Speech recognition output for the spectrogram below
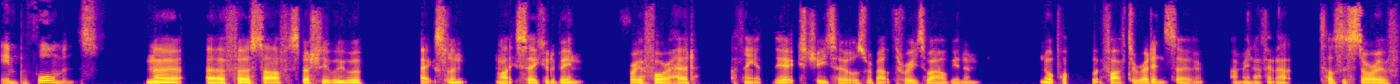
in performance. No, uh, first half especially, we were excellent. Like you say, could have been three or four ahead. I think the XG totals were about three to Albion and 0.5 to Reading. So, I mean, I think that tells the story of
